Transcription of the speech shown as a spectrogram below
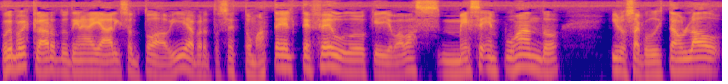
Porque pues claro, tú tienes ahí a Allison todavía, pero entonces tomaste este feudo que llevabas meses empujando y lo sacudiste a un lado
